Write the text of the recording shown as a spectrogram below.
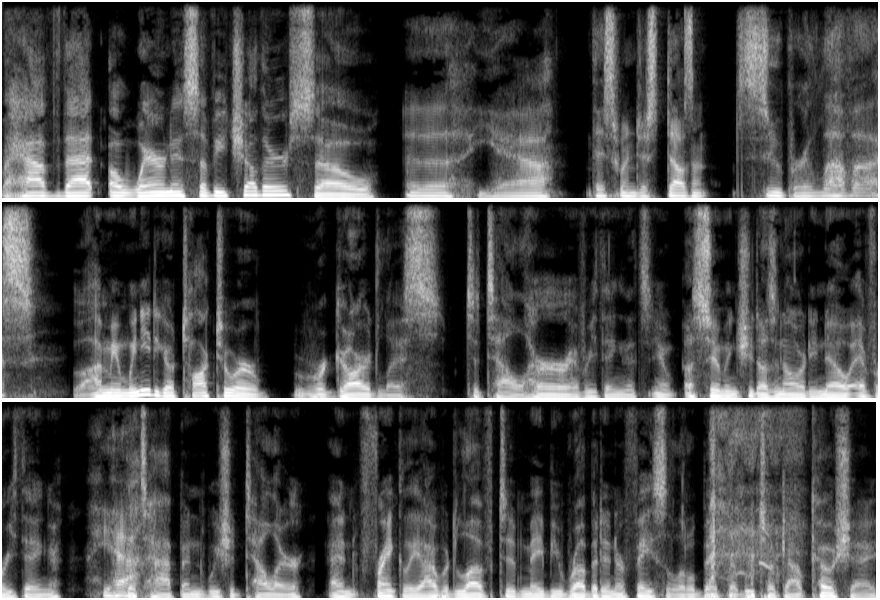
have that awareness of each other. So, Uh, yeah. This one just doesn't super love us. I mean, we need to go talk to her regardless to tell her everything that's, you know, assuming she doesn't already know everything Yeah. that's happened, we should tell her. And frankly, I would love to maybe rub it in her face a little bit that we took out Koschei.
